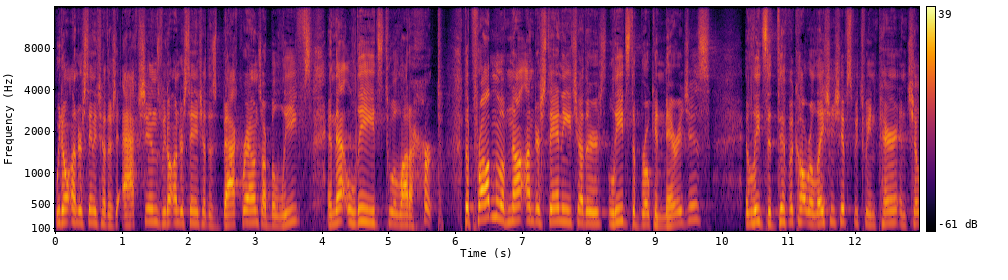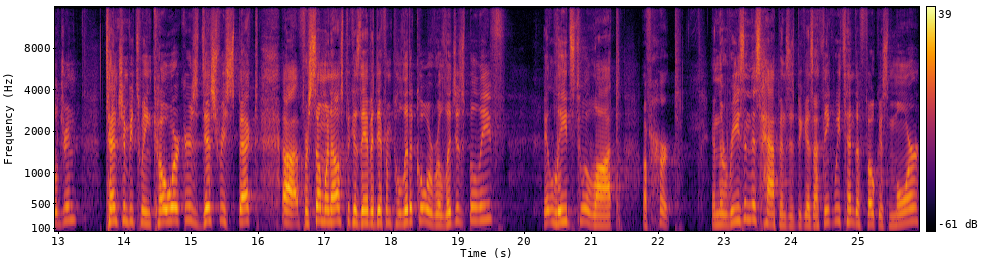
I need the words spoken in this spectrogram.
We don't understand each other's actions. We don't understand each other's backgrounds, our beliefs, and that leads to a lot of hurt. The problem of not understanding each other leads to broken marriages. It leads to difficult relationships between parent and children, tension between coworkers, disrespect uh, for someone else because they have a different political or religious belief. It leads to a lot of hurt. And the reason this happens is because I think we tend to focus more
